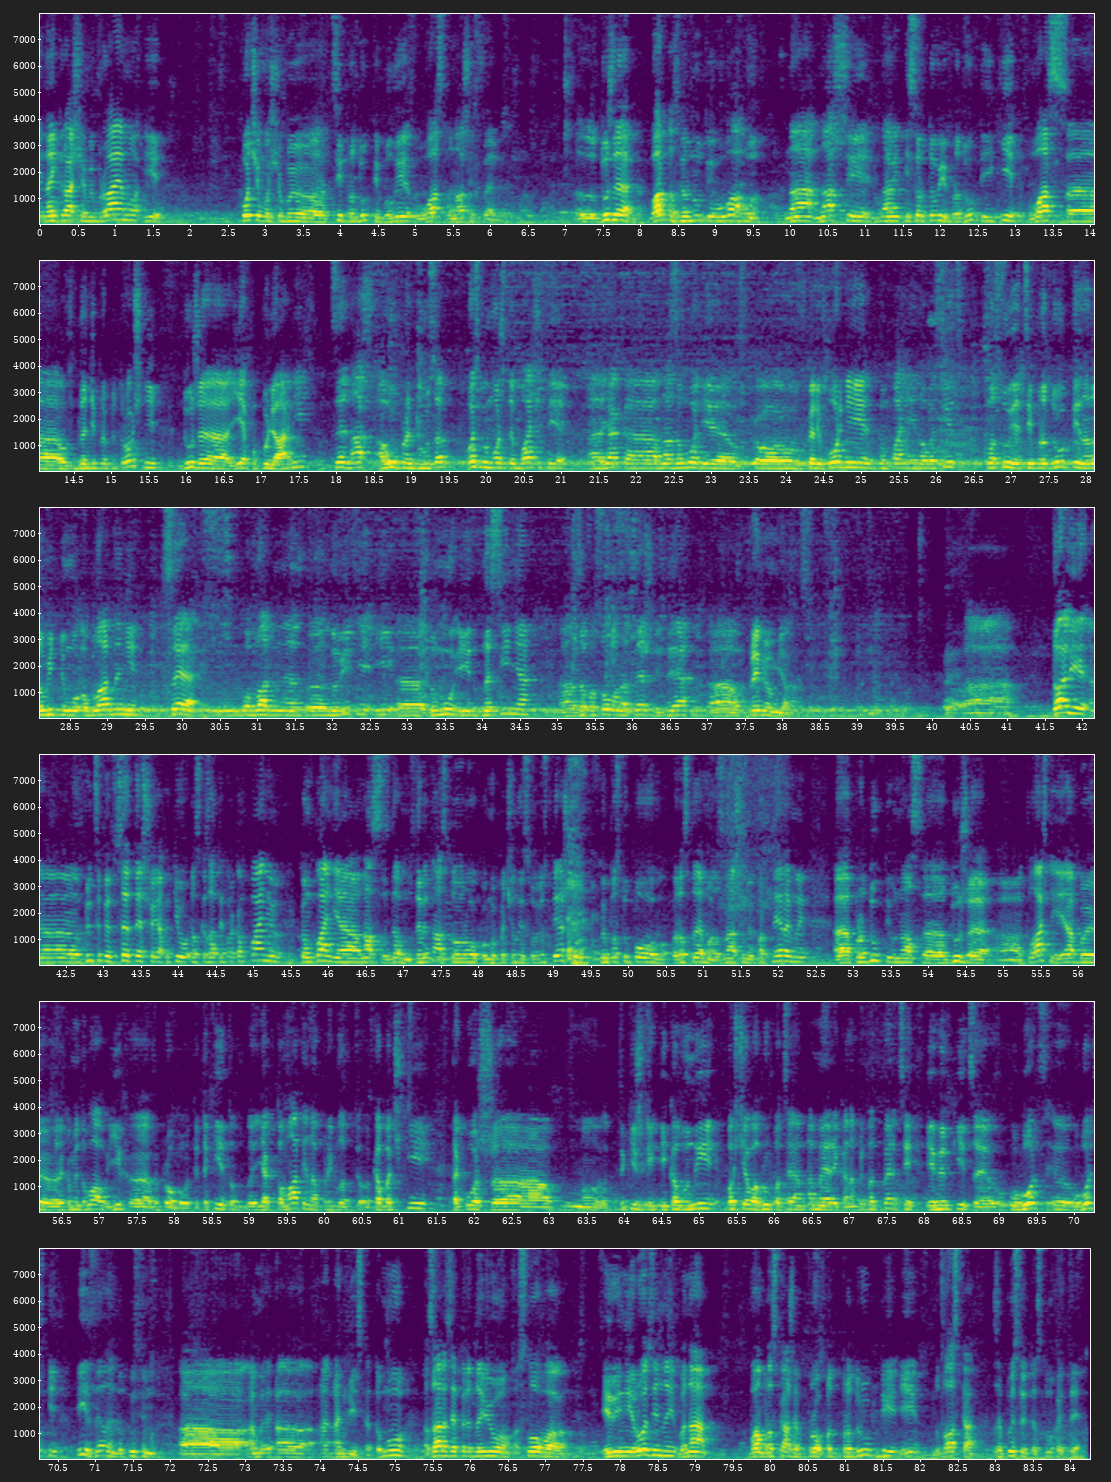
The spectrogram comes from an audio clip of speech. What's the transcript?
найкраще вибираємо і Хочемо, щоб е, ці продукти були у вас у нашій фермі. Е, Дуже варто звернути увагу на наші навіть і сортові продукти, які у вас е, на Дніпропетровщині дуже є популярні. Це наш АУ-продюсер. Ось ви можете бачити, е, як е, на заводі в, Каліфорнії компанія Innovaseeds фасує ці продукти на новітньому обладнанні. Це обладнання е, новітнє і е, тому і насіння е, зафасоване теж йде е, в преміум якості. Е, Далі, е, в принципі, все те, що я хотів розказати про компанію. Компанія у нас з дам- з 19-го року ми почали свою стежку. Ми поступово ростемо з нашими партнерами. Е, Продукти у нас е, дуже е, класні. Я би рекомендував їх випробувати. Такі як томати, наприклад, кабачки, також такі ж і, кавуни. Бахчева група це Америка. Наприклад, перці і гірки це угорські і зелень, допустимо, англійська. Тому зараз я передаю слово Ірині Розіни. Вона вам розкаже про продукти і, будь ласка, записуйте, слухайте.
